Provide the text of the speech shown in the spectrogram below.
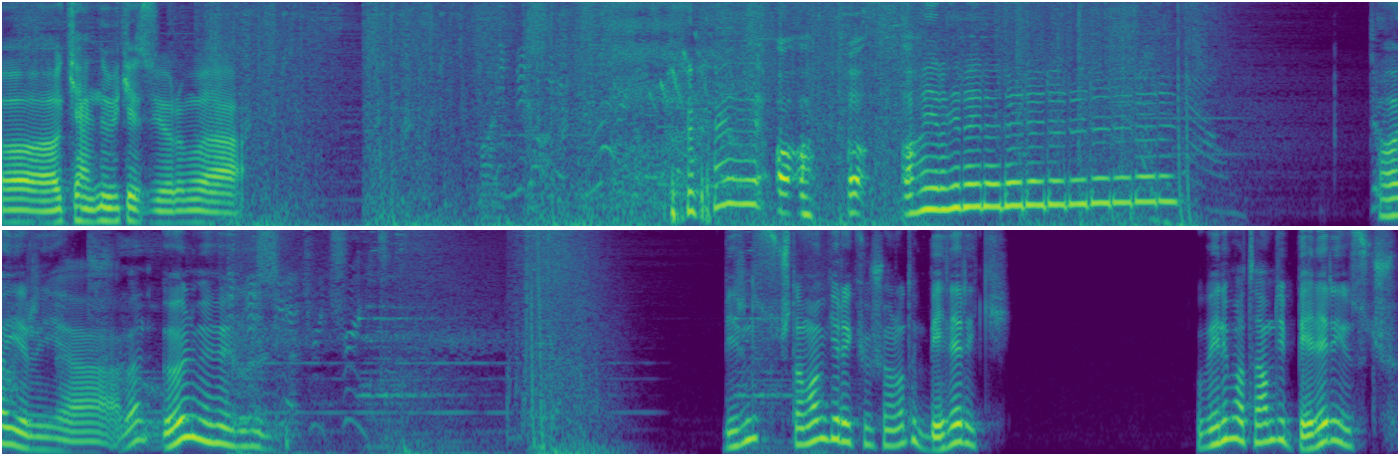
Aa, kendimi kesiyorum. Aa. aa, aa, hayır hayır hayır hayır hayır hayır hayır hayır hayır. Hayır ya ben ölmemeliyim. Birini suçlamam gerekiyor şu an o da Belerik. Bu benim hatam değil Belerik'in suçu.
